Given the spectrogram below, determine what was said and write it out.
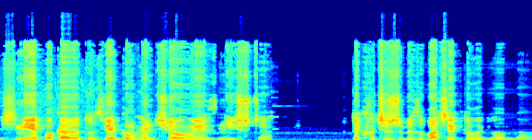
Jeśli mi je pokaże, to z wielką chęcią je zniszczę. Tak chociaż, żeby zobaczyć jak to wygląda.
